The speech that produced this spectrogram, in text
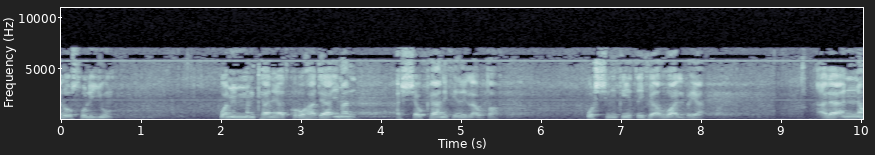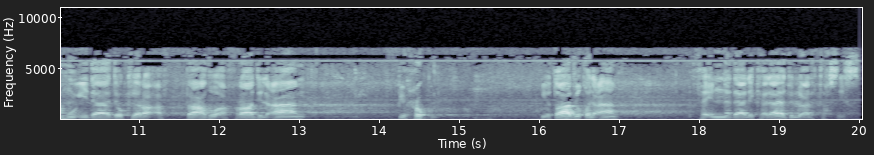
الأصوليون وممن كان يذكرها دائما الشوكاني في نيل الأوطار والشنقيطي في أضواء البيان على أنه إذا ذكر بعض أفراد العام بحكم يطابق العام فإن ذلك لا يدل على التخصيص.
